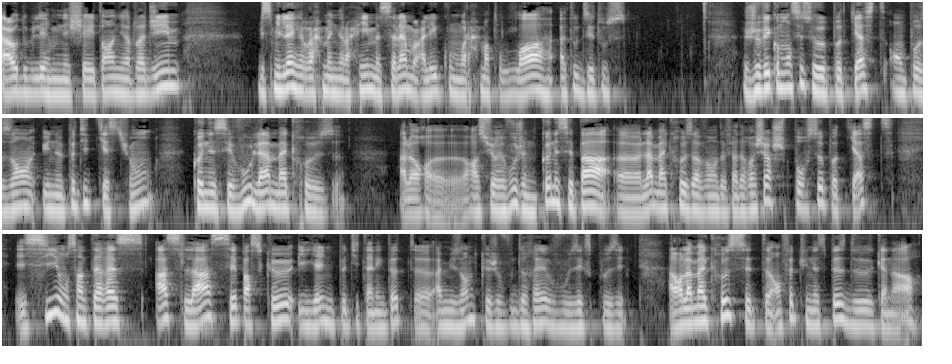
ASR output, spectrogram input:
أعوذ بالله من الشيطان الرجيم بسم الله الرحمن الرحيم السلام عليكم ورحمة الله à toutes et tous Je vais commencer ce podcast en posant une petite question. Connaissez-vous la macreuse Alors, euh, rassurez-vous, je ne connaissais pas euh, la macreuse avant de faire des recherches pour ce podcast. Et si on s'intéresse à cela, c'est parce qu'il y a une petite anecdote euh, amusante que je voudrais vous exposer. Alors, la macreuse, c'est en fait une espèce de canard.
